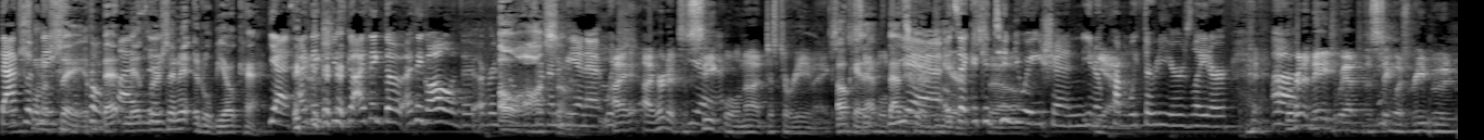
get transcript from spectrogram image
that's just what want to makes say, it a if cult Bette classic. Midler's in it, it'll be okay. Yes, I think she's. Got, I think the. I think all of the oh, originals Oh, are going to be in it. Which, I, I heard it's a Yeah. sequel, not just a remake. So it's a Okay, that- sequel that's to good to yeah, hear. it's like a so- continuation. You know, Yeah. probably 30 years later. We're at an age where we have to distinguish reboot,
